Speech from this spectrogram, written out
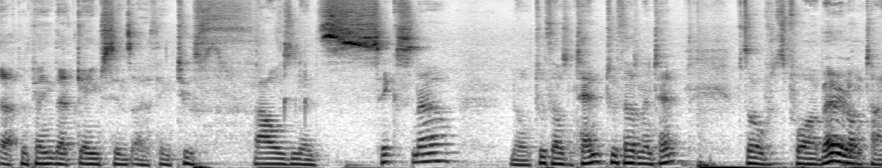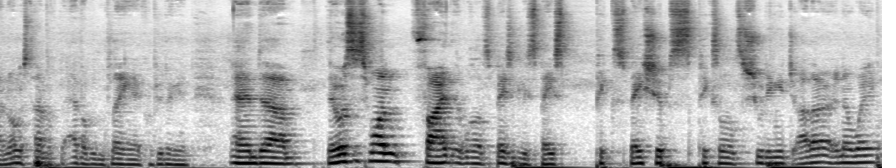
I've been playing that game since I think 2006 now. No, 2010, 2010. So for a very long time, longest time I've ever been playing a computer game. And um, there was this one fight. Well, it's basically space pic- spaceships, pixels shooting each other in a way.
